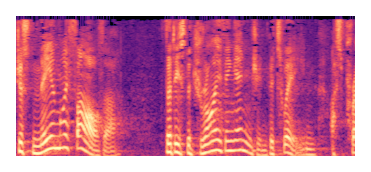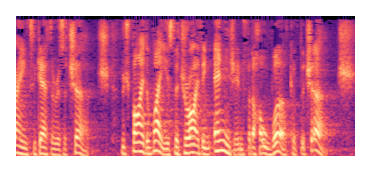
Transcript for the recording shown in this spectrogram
just me and my Father, that is the driving engine between us praying together as a church, which by the way is the driving engine for the whole work of the church.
